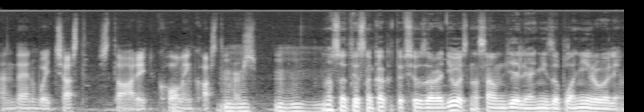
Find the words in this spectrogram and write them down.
and then we just started calling customers. Ну, соответственно, как это все зародилось, на самом деле они запланировали.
